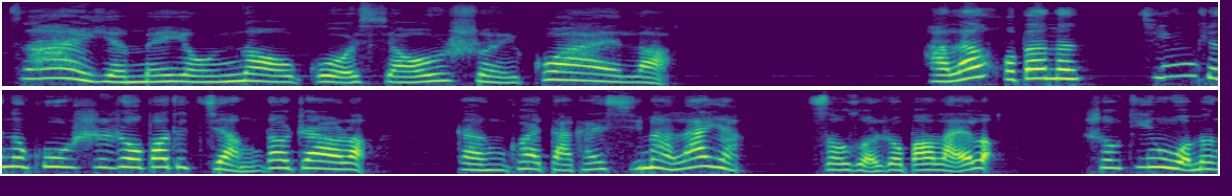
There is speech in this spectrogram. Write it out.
再也没有闹过小水怪了。好了，伙伴们，今天的故事肉包就讲到这儿了，赶快打开喜马拉雅，搜索“肉包来了”，收听我们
